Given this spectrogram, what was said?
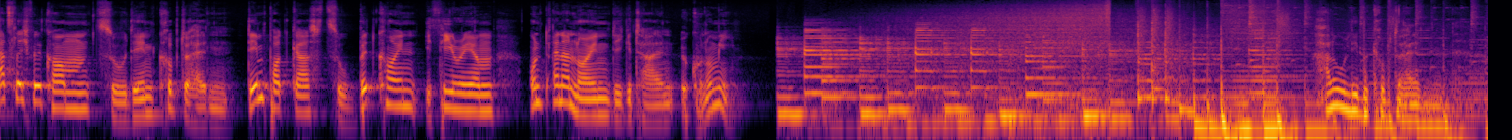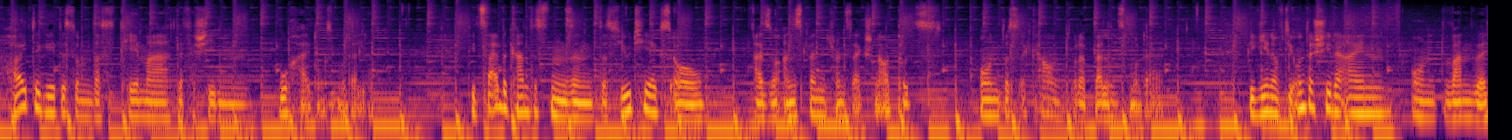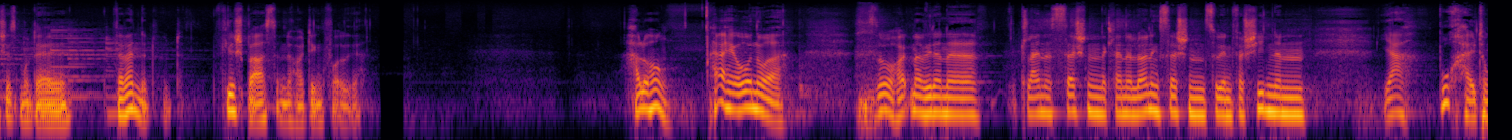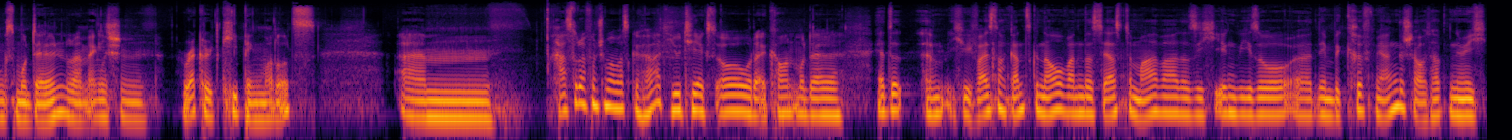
Herzlich willkommen zu den Kryptohelden, dem Podcast zu Bitcoin, Ethereum und einer neuen digitalen Ökonomie. Hallo liebe Kryptohelden, heute geht es um das Thema der verschiedenen Buchhaltungsmodelle. Die zwei bekanntesten sind das UTXO, also Unspent Transaction Outputs, und das Account- oder Balance-Modell. Wir gehen auf die Unterschiede ein und wann welches Modell verwendet wird. Viel Spaß in der heutigen Folge. Hallo Hong. Hi Onur. So, heute mal wieder eine kleine Session, eine kleine Learning Session zu den verschiedenen ja, Buchhaltungsmodellen oder im Englischen Record Keeping Models. Ähm, Hast du davon schon mal was gehört? UTXO oder Account-Modell? Ja, ähm, ich, ich, weiß noch ganz genau, wann das erste Mal war, dass ich irgendwie so äh, den Begriff mir angeschaut habe. Nämlich,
